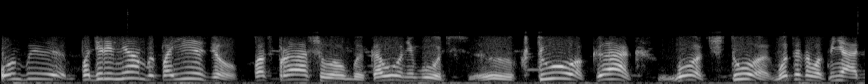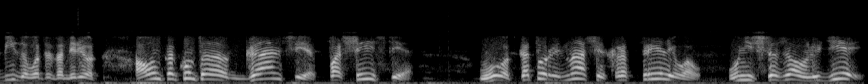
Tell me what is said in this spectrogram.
он бы по деревням бы поездил, поспрашивал бы кого-нибудь, э, кто, как, вот, что. Вот это вот меня обида вот это берет. А он в каком-то гансе, фашисте, вот, который наших расстреливал, уничтожал людей,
